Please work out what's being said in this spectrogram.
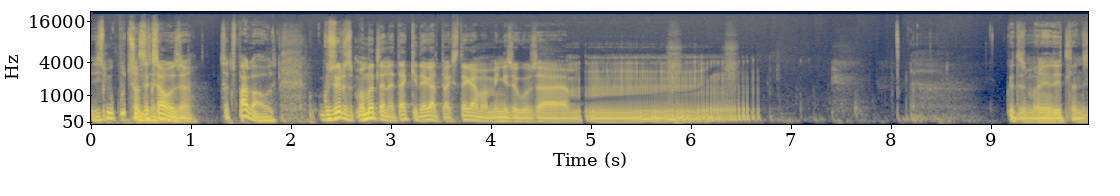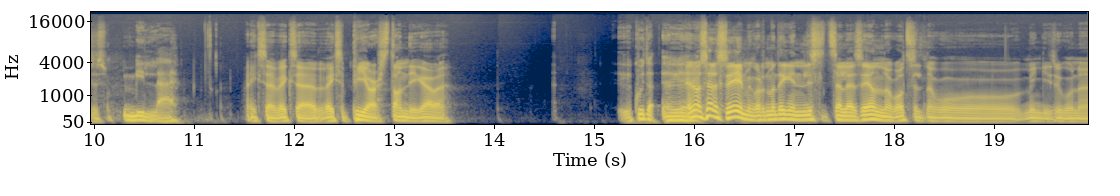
ja siis me kutsume. see oleks aus jah? See oleks väga aus. kusjuures ma mõtlen, et äkki tegelikult peaks tegema mingisuguse mm,. kuidas ma nüüd ütlen siis, mille? väikse, väikse, väikse PR standi ka või? kuida-. ei no sellest eelmine kord ma tegin lihtsalt selle, see ei olnud nagu otseselt nagu mingisugune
